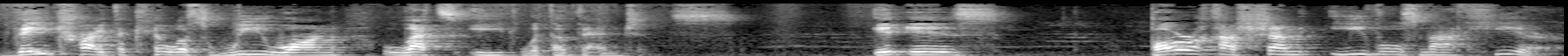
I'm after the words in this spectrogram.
they tried to kill us, we won, let's eat with a vengeance. It is, Baruch Hashem, evil's not here.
